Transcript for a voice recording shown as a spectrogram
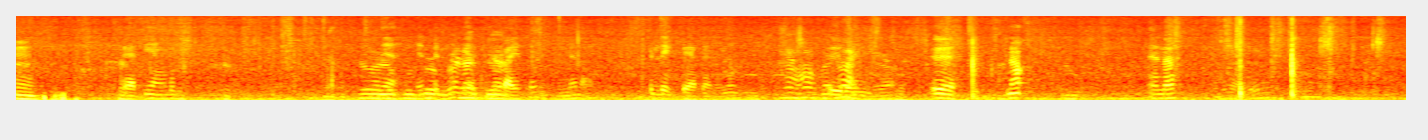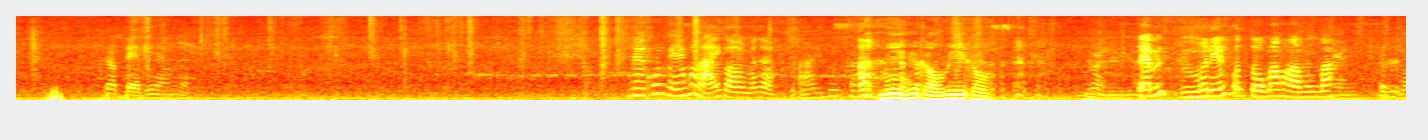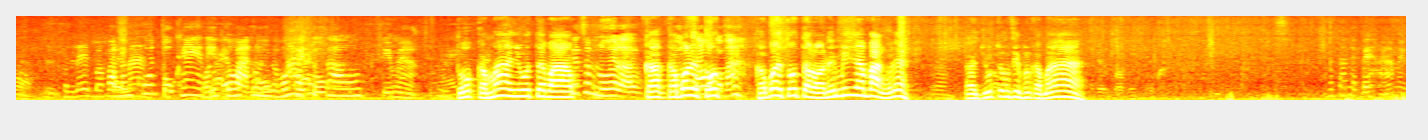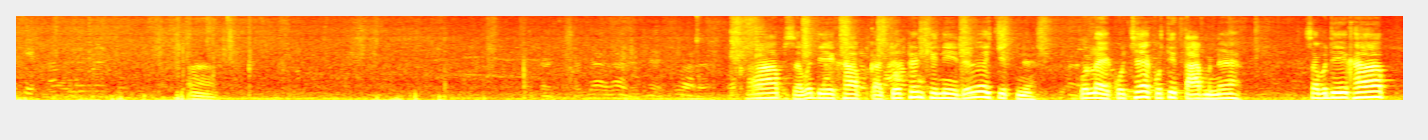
อืมแปดเอียงบ่เนี่ยเห็นเป็นเลขไปเห็นไหมล่ะเป็นเลขแปดอะเนาะเออเออเนาะเห็นไหมก็แปดเอียงเนี่ย แม่ คุณก็ยังมาหลายก่อนมาจ้ะมีคือเก่ามีคือเก่าแต่มันมื้อนี้มันฝนตกเนาะพอมันบ่เป็นเป็นเลขบ่ค่วัอนยนั้นมาพูดตกแห้งนี่แต่ว่าหนูก็บ่ค่อยตกดีแม่ตกก็มาอยู่แต่ว่าคือสำนวนล่ะก็ก็บ่ได้ตกมาก็บ่ได้ตกตลอดนี่มียามบังเลยเออหยุดจังซี่เพิ่นก็มาไม่ต้องไปหาแม่เพชรอ่า ครับ สวัสดีครับก็จบเพียงแค่นี้เด้อจิตเนี่ยกดไลค์กดแชร์กดติดตามมันนะ สวัสดีครับ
